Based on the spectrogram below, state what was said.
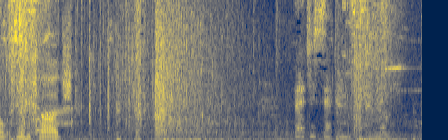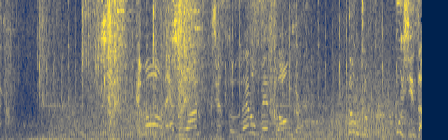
Okay, almost nearly charged. 30 seconds remaining. Come on, everyone, just a little bit longer. 冻住，不许走。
